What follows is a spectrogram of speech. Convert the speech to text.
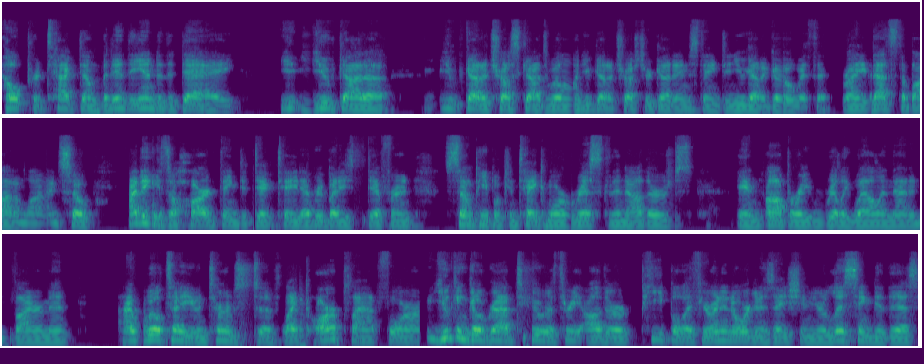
help protect them but at the end of the day you, you've got to you've got to trust God's will and you've got to trust your gut instinct and you got to go with it, right? That's the bottom line. So I think it's a hard thing to dictate. Everybody's different. Some people can take more risk than others and operate really well in that environment. I will tell you, in terms of like our platform, you can go grab two or three other people if you're in an organization, you're listening to this,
